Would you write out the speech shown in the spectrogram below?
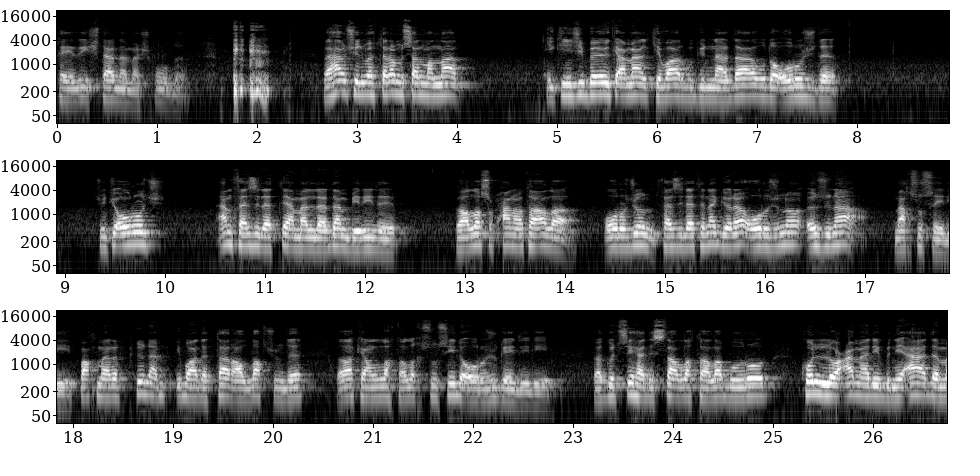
xeyri işlərlə məşğuldur. və həmçinin möhtərəm müsəlmanlar, ikinci böyük əməl ki var bu günlərdə, bu da orucdur. Çünki oruc ən fəzilətli əməllərdən biridir. Və Allah subhanahu ta'ala orucun fəzilətinə görə orucunu özünə məxsus eləyib. Baxmayaraq, bütün ibadətlər Allah üçündür və lakin Allah ta'ala xüsusilə orucu qeyd edib. Və qüdsi hədisdə Allah Taala buyurur: "Kullu amali ibn Adəm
